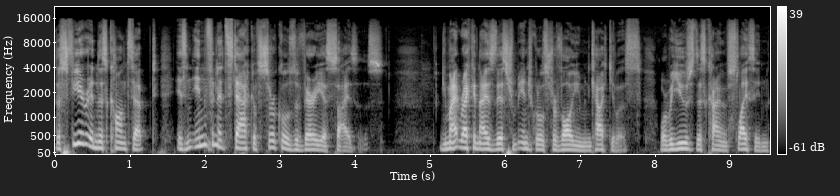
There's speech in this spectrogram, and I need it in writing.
The sphere in this concept is an infinite stack of circles of various sizes. You might recognize this from integrals for volume in calculus, where we use this kind of slicing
